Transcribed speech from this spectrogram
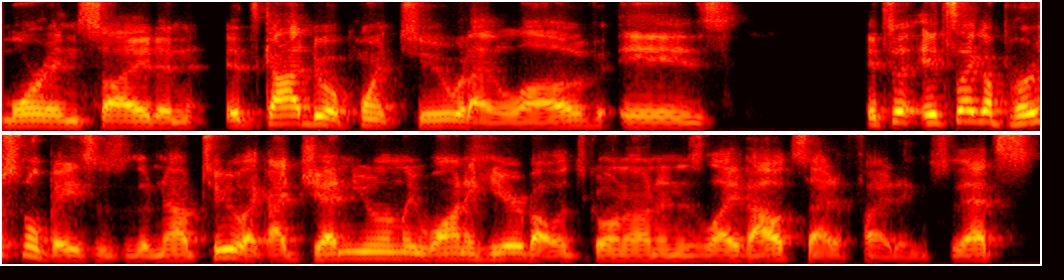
more insight, and it's gotten to a point too. What I love is it's a it's like a personal basis with him now too. Like I genuinely want to hear about what's going on in his life outside of fighting. So that's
